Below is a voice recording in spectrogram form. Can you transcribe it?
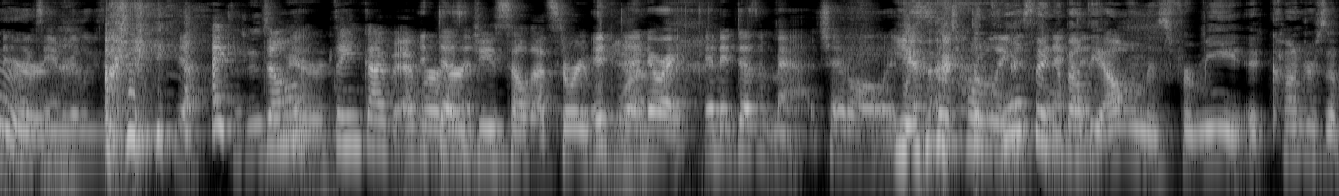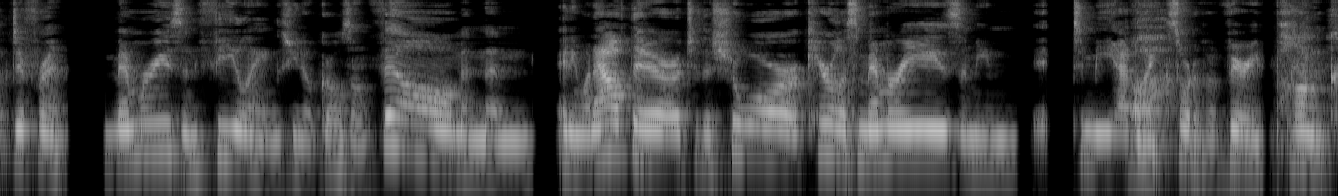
weird. Alexandria, Louisiana. yeah, I don't weird. think I've ever heard doesn't- you tell that story it, before. I know, right? And it doesn't match at all. It's Yeah. Totally the cool thing about the album is for me it conjures up different memories and feelings you know girls on film and then anyone out there to the shore careless memories i mean it to me had like sort of a very punk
